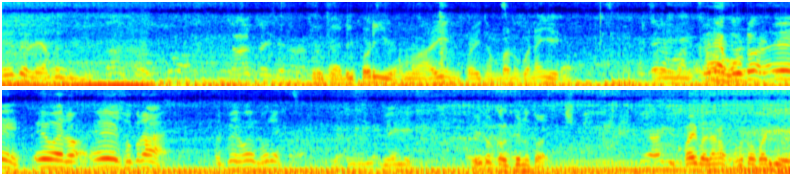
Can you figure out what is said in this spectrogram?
એ તો લે થોડી ગાડી પડી હમણાં આવીને પછી જમવાનું બનાવીએ. પછી ફોટો એ એ એ છોકરા અલ્પેશ હોય ભરે એ તો કલ્પે નતો આવ્યો ભાઈ બધાનો ફોટો પાડીએ.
